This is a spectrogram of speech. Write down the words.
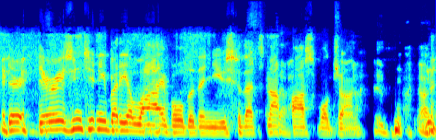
there, there isn't anybody alive older than you, so that's not possible, John. I,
